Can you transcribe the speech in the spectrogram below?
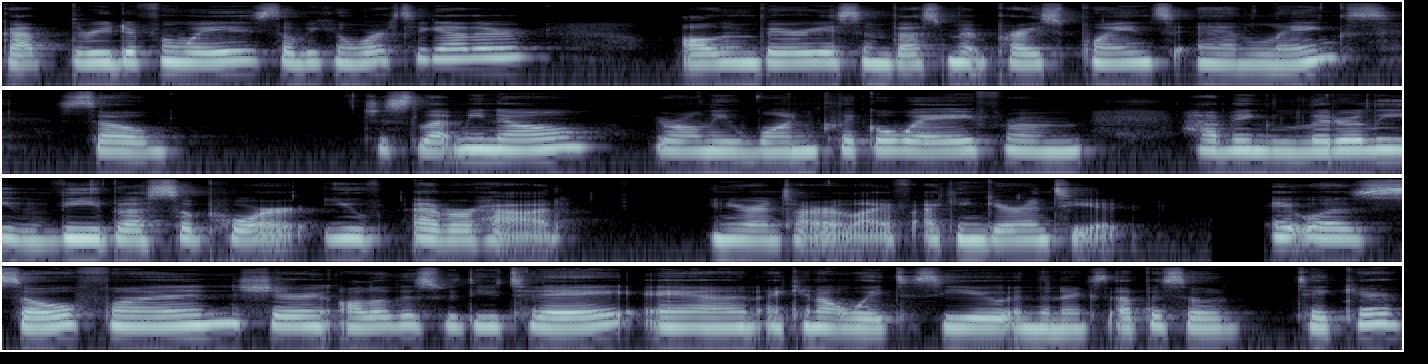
Got three different ways that we can work together, all in various investment price points and lengths. So just let me know. You're only one click away from having literally the best support you've ever had in your entire life. I can guarantee it. It was so fun sharing all of this with you today, and I cannot wait to see you in the next episode. Take care.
